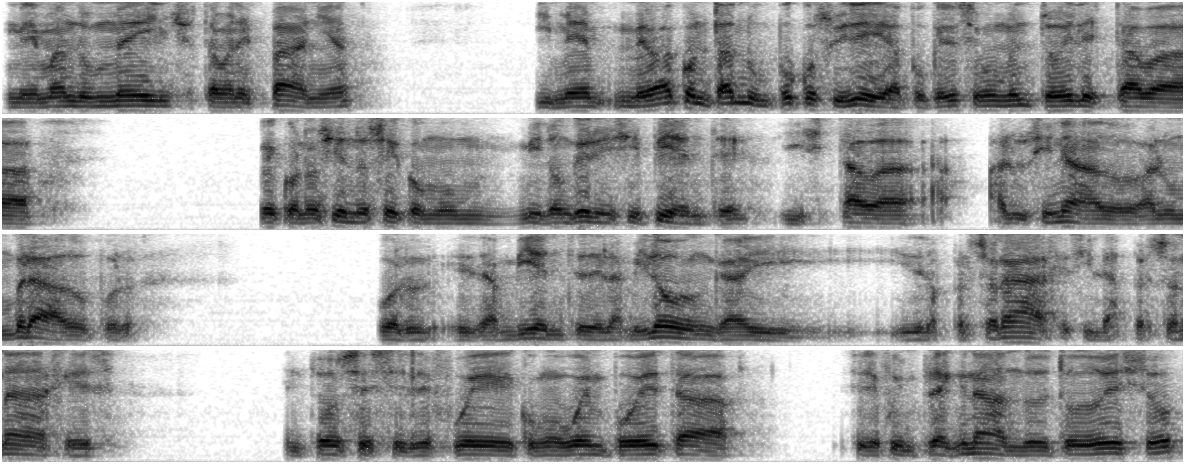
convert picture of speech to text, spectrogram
me manda un mail, yo estaba en España, y me, me va contando un poco su idea, porque en ese momento él estaba reconociéndose como un milonguero incipiente y estaba alucinado, alumbrado por, por el ambiente de la milonga y, de los personajes y las personajes. Entonces se le fue, como buen poeta, se le fue impregnando de todo eso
